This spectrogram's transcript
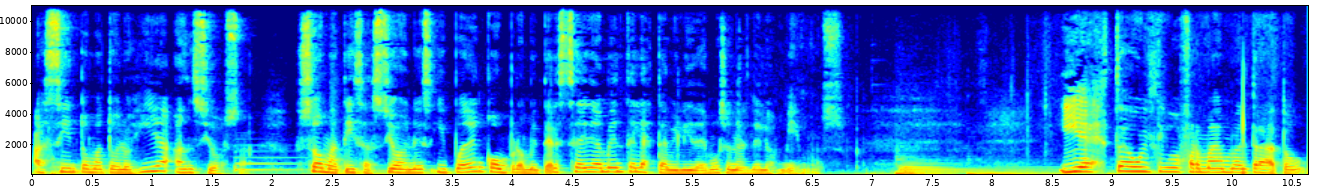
a sintomatología ansiosa, somatizaciones y pueden comprometer seriamente la estabilidad emocional de los mismos. Y esta última forma de maltrato,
